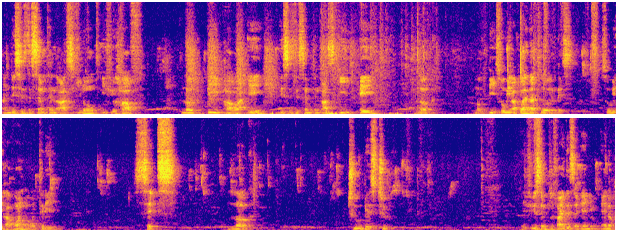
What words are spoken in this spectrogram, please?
and this is the same thing as you know if you have log b power a this is the same thing as e a log log b. So we apply that law in this. So we have 1 over 3 6 log 2 base 2 if you simplify this again you end up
